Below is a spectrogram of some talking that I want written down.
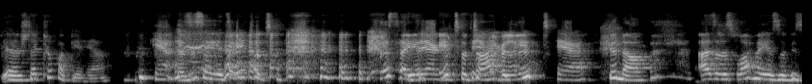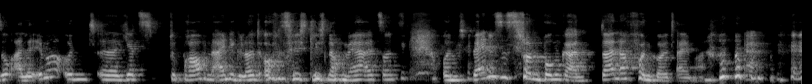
äh, stellt Klopapier her. Ja. Das ist ja jetzt eh total, das ist ja jetzt eh total gerade. beliebt. Ja. Genau. Also das brauchen wir ja sowieso alle immer und äh, jetzt brauchen einige Leute offensichtlich noch mehr als sonst. Und wenn sie es schon bunkern, dann noch von Goldeimer. Ja.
